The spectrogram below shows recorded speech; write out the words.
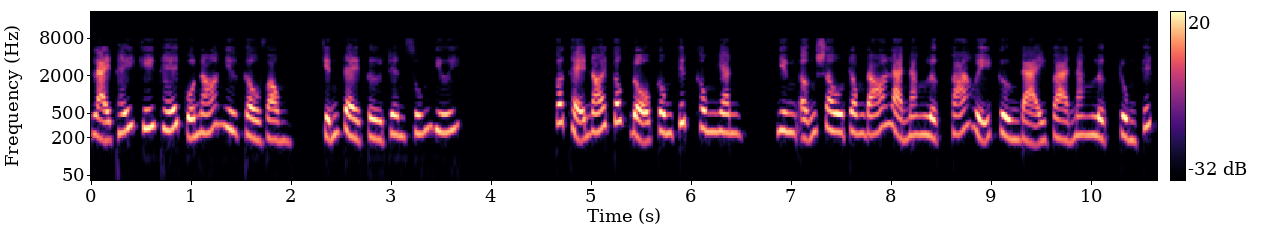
lại thấy khí thế của nó như cầu vòng, chỉnh tề từ trên xuống dưới. Có thể nói tốc độ công kích không nhanh, nhưng ẩn sâu trong đó là năng lực phá hủy cường đại và năng lực trùng kích.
